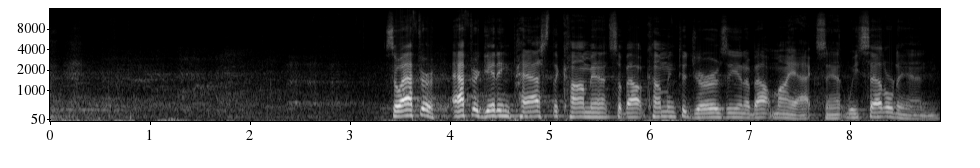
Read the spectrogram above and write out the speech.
So after, after getting past the comments about coming to Jersey and about my accent, we settled in,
